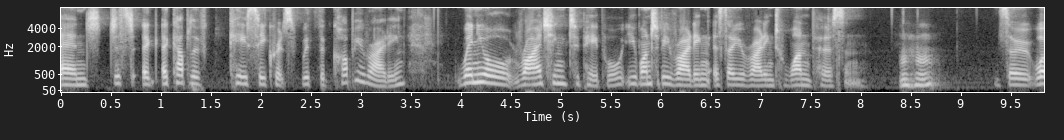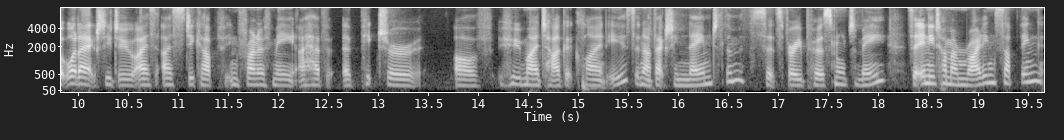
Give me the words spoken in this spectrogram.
And just a, a couple of key secrets with the copywriting when you're writing to people, you want to be writing as though you're writing to one person. Mm-hmm. So, what, what I actually do, I, I stick up in front of me, I have a picture of who my target client is, and I've actually named them, so it's very personal to me. So anytime I'm writing something,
